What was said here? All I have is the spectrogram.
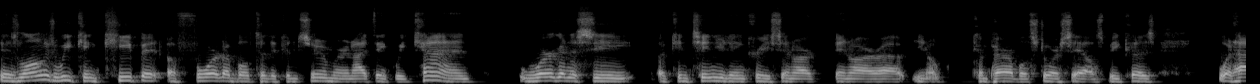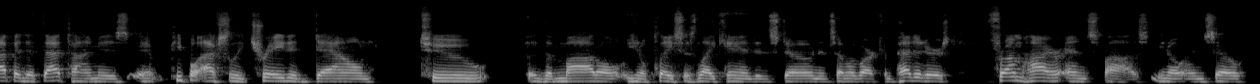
as long as we can keep it affordable to the consumer, and I think we can, we're going to see a continued increase in our in our uh, you know comparable store sales because what happened at that time is uh, people actually traded down to the model, you know, places like Hand and Stone and some of our competitors from higher end spas, you know, and so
